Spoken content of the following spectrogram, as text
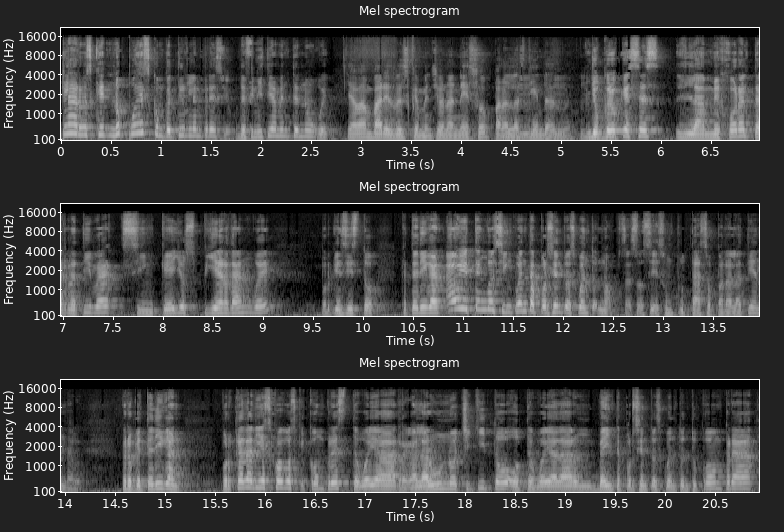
Claro, es que no puedes competirle en precio. Definitivamente no, güey. Ya van varias veces que mencionan eso para las tiendas, güey. Yo creo que esa es la mejor alternativa sin que ellos pierdan, güey. Porque insisto, que te digan, ah, oye, tengo el 50% de descuento. No, pues eso sí es un putazo para la tienda, güey. Pero que te digan, por cada 10 juegos que compres, te voy a regalar uno chiquito, o te voy a dar un 20% de descuento en tu compra,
